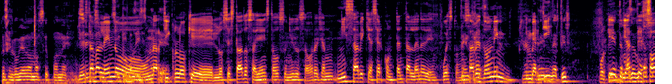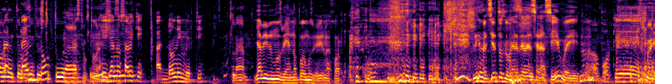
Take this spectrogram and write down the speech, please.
pues el gobierno no se pone. Yo Sí, estaba sí, leyendo sí, como dices, un artículo que los estados allá en Estados Unidos ahora ya ni sabe qué hacer con tanta lana de impuestos, no sabe dónde in- invertir, Invertir. Y porque en temas ya de te sobra en temas de tanto infraestructura. Infraestructura. que ya no sabe qué, a dónde invertir. Claro. Ya vivimos bien, no podemos vivir mejor. Digo, en ciertos lugares debe de ser así, güey. No, porque Güey,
